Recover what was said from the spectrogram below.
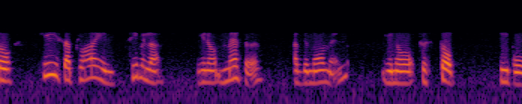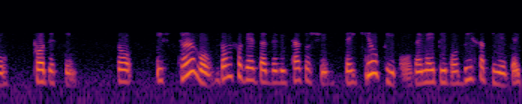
So he is applying similar, you know, methods at the moment, you know, to stop people protesting. So it's terrible. Don't forget that the dictatorship, they kill people, they make people disappear, they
